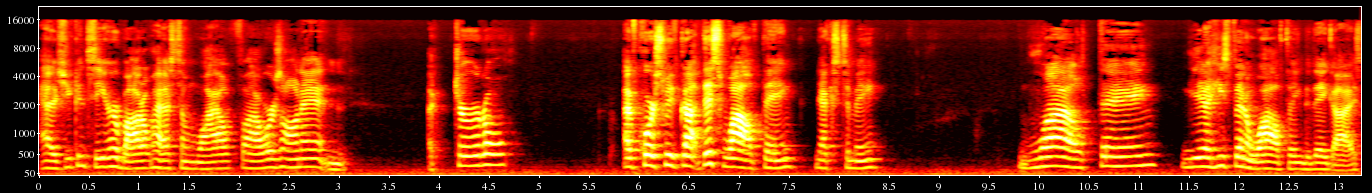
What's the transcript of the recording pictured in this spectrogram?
As you can see, her bottle has some wildflowers on it and a turtle. Of course, we've got this wild thing next to me. Wild thing. Yeah, he's been a wild thing today, guys.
